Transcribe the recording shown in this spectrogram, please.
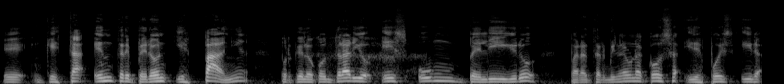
que está entre Perón y España, porque lo contrario es un peligro para terminar una cosa y después ir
